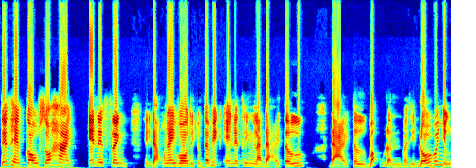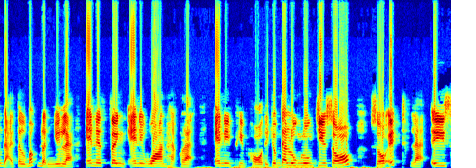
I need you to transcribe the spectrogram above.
Tiếp theo câu số 2 anything. Thì đọc ngay vô thì chúng ta biết anything là đại từ đại từ bất định. Vậy thì đối với những đại từ bất định như là anything, anyone hoặc là any people thì chúng ta luôn luôn chia số số ít là is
